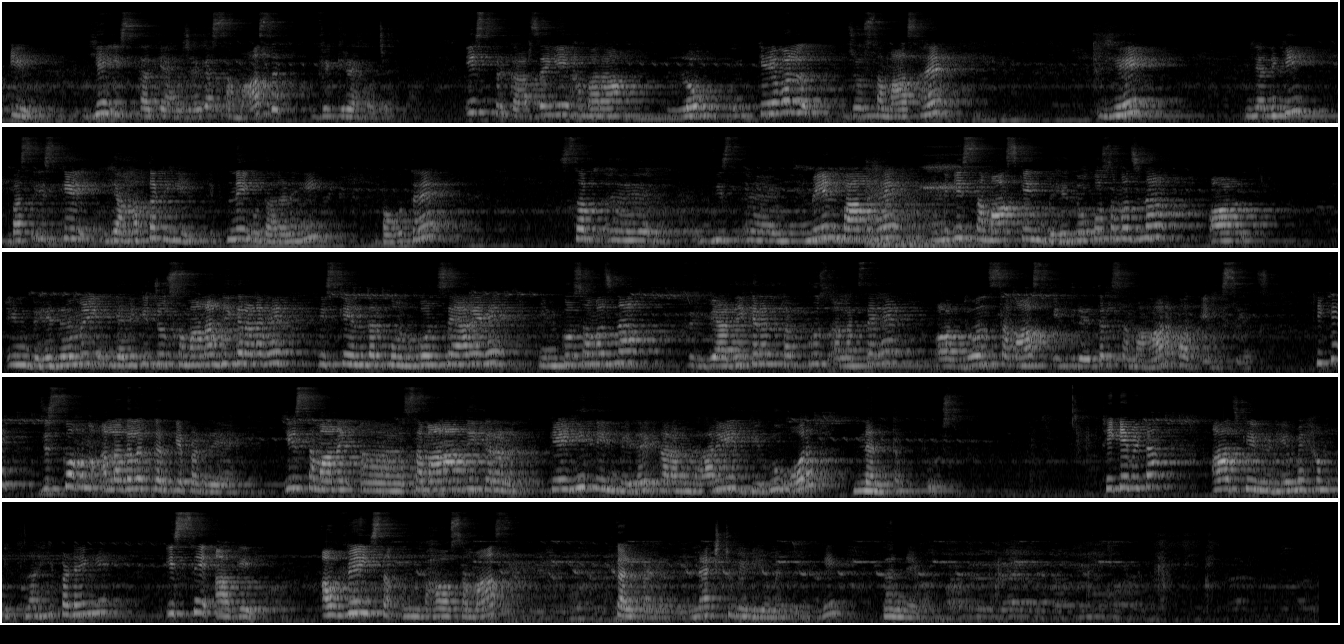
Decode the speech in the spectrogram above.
इव। ये इसका क्या हो जाएगा? समास विग्रह हो जाएगा। इस प्रकार से ये हमारा लोग केवल जो समास है, ये यानी कि बस इसके यहाँ तक ही, इतने उदाहरण ही बहुत है। सब मेन बात है, यानी कि समास के इन भेदों को समझना और इन भेदों में यानी कि जो समानाधिकरण है, इसके अंदर कौन कौन से आ रहे हैं, इनको समझना। फिर व्याधिकरण तत्पुरुष अलग से है और द्वंद समास, इतरेतर समाहार और एक से ठीक है? जिसको हम अलग अलग करके पढ़ रहे हैं। ये समान समानाधिकरण के ही तीन भेद है, कर्मधारी द्विगु और नन तत्पुरुष ठीक है बेटा? आज के वीडियो में हम इतना ही पढ़ेंगे। इससे आगे अव्ययी भाव समास कल पढ़ेंगे। नेक्स्ट वीडियो में पढ़ेंगे धन्यवाद।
